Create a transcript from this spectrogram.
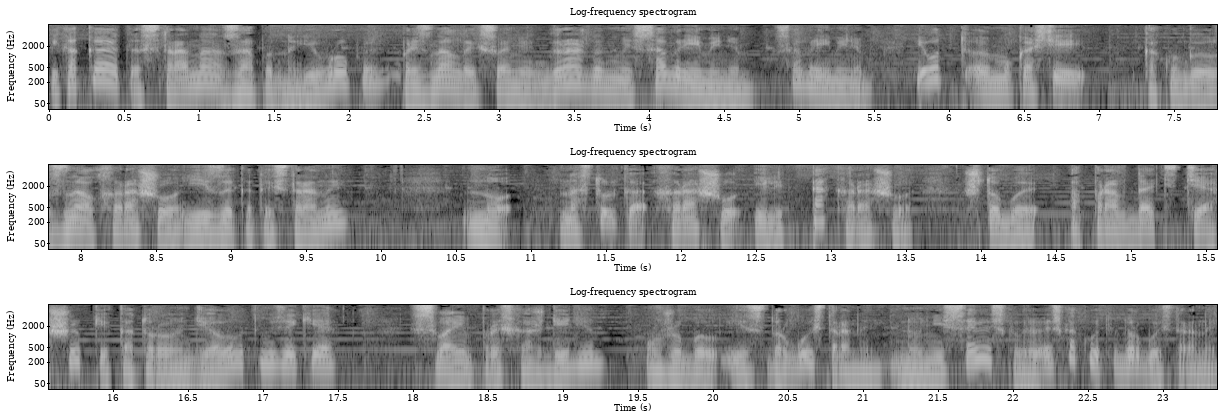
и какая-то страна Западной Европы признала их своими гражданами со временем, со временем. И вот э, Мукасей, как он говорил, знал хорошо язык этой страны, но настолько хорошо или так хорошо, чтобы оправдать те ошибки, которые он делал в этом языке, своим происхождением, он же был из другой страны, но не из советского, а из какой-то другой страны.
